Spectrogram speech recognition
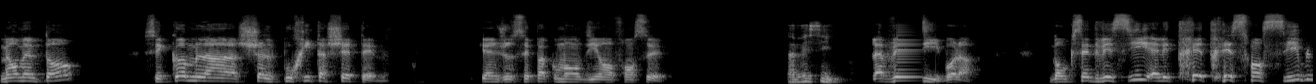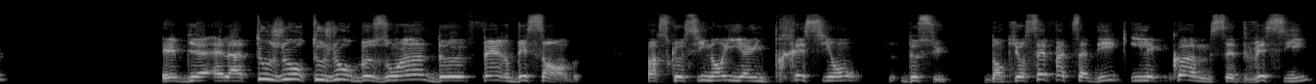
mais en même temps, c'est comme la Shalpuchita Sheten. Je ne sais pas comment on dit en français. La vessie. La vessie, voilà. Donc cette vessie, elle est très très sensible. Eh bien, elle a toujours toujours besoin de faire descendre parce que sinon il y a une pression dessus. Donc Yosef Hatzadik, il est comme cette vessie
